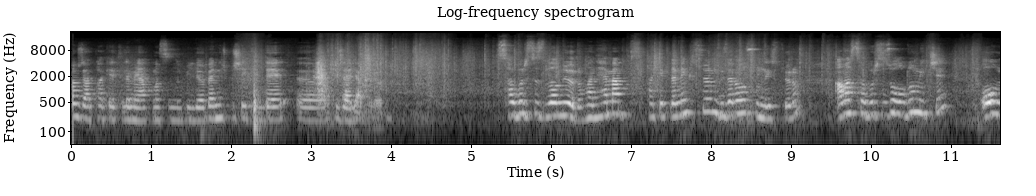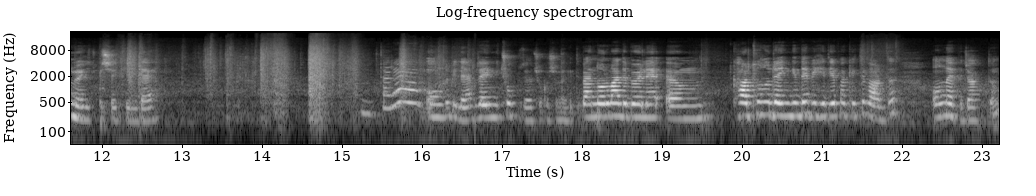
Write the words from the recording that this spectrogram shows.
Daha güzel paketleme yapmasını biliyor. Ben hiçbir şekilde e, güzel yapmıyorum. Sabırsızlanıyorum. Hani hemen paketlemek istiyorum, güzel olsun da istiyorum. Ama sabırsız olduğum için olmuyor hiçbir şekilde. Tadam! Oldu bile. Rengi çok güzel, çok hoşuma gitti. Ben normalde böyle e, kartonun renginde bir hediye paketi vardı. Onunla yapacaktım.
